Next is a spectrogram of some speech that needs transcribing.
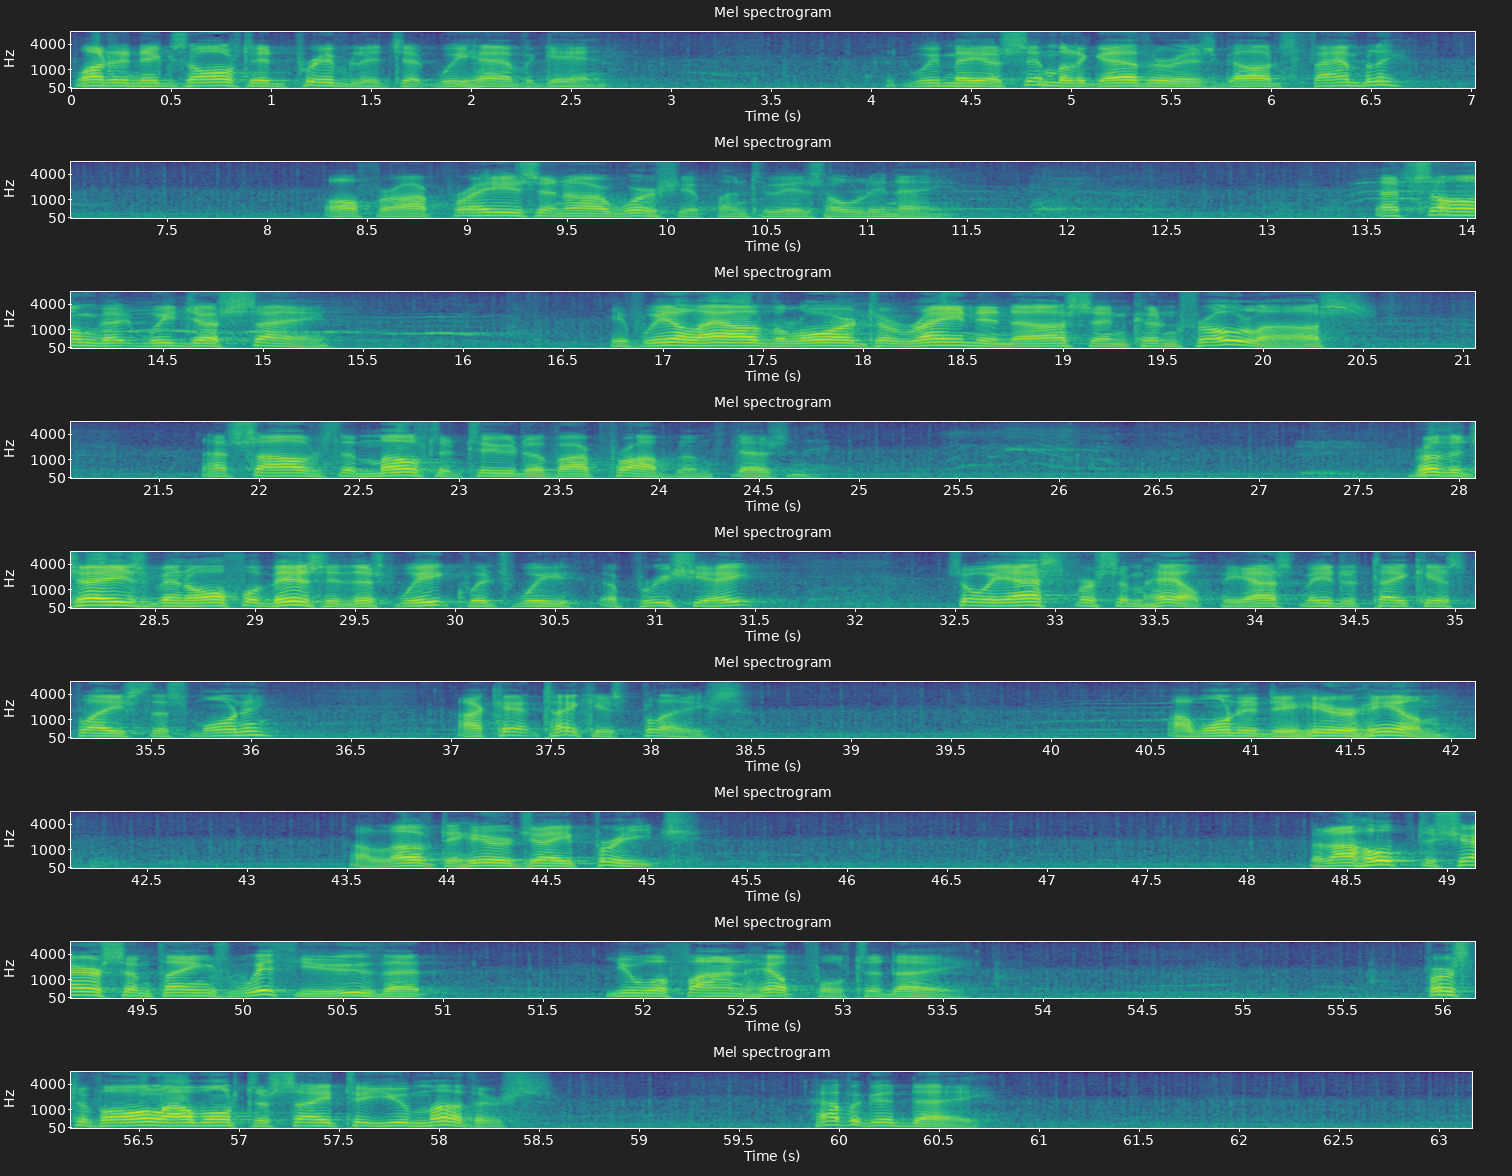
What an exalted privilege that we have again. That we may assemble together as God's family, offer our praise and our worship unto His holy name. That song that we just sang, if we allow the Lord to reign in us and control us, that solves the multitude of our problems, doesn't it? Brother Jay's been awful busy this week, which we appreciate. So he asked for some help. He asked me to take his place this morning. I can't take his place. I wanted to hear him. I love to hear Jay preach. But I hope to share some things with you that you will find helpful today. First of all, I want to say to you, mothers, have a good day.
